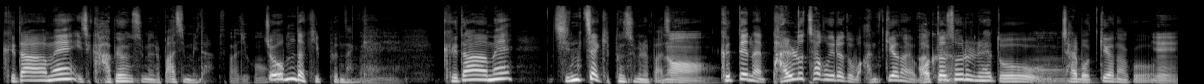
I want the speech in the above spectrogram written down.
그 다음에 이제 가벼운 수면으로 빠집니다. 빠지고. 좀 더 깊은 단계. 예, 예. 그 다음에 진짜 깊은 수면을 빠져요. 어. 그때는 발로 차고 이래도 안 깨어나요. 아, 어떤 그래요? 소리를 해도 어. 잘못 깨어나고. 예, 예.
